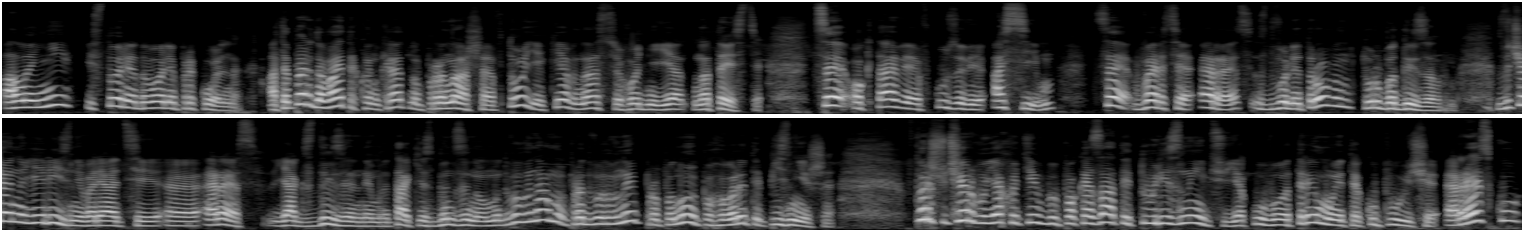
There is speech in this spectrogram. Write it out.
але ні, історія доволі прикольна. А тепер давайте конкретно про наше авто, яке в нас сьогодні є на тесті. Це Octavia в кузові A7. Це версія RS з дволітровим турбодизелем. Звичайно, є різні варіації е, RS, як з дизельними, так і з бензиновими двигунами. Про двигуни пропоную поговорити пізніше. Першу чергу я хотів би показати ту різницю, яку ви отримуєте, купуючи RS-ку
